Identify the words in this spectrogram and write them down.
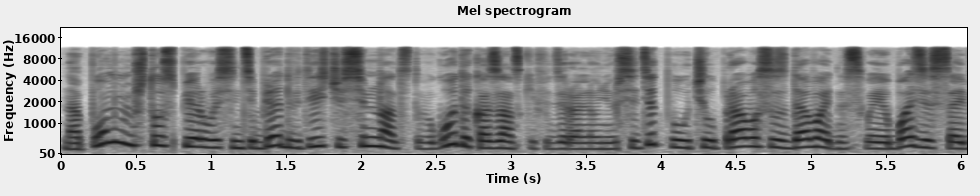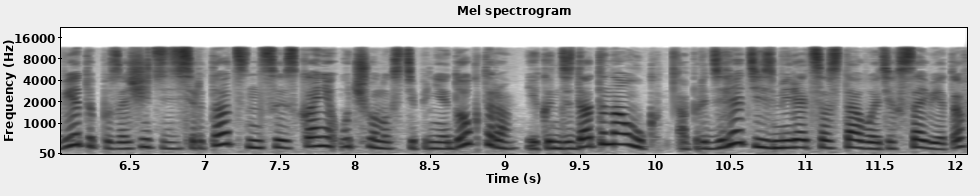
Напомним, что с 1 сентября 2017 года Казанский федеральный университет получил право создавать на своей базе советы по защите диссертации на соискание ученых степеней доктора и кандидата наук, определять и измерять составы этих советов,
